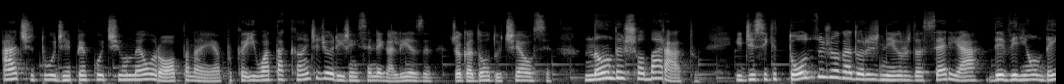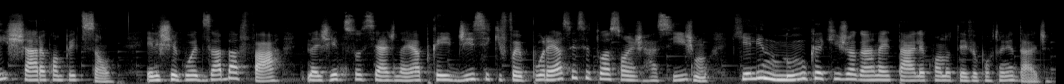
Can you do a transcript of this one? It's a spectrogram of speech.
A atitude repercutiu na Europa na época e o atacante de origem senegalesa, jogador do Chelsea, não deixou barato e disse que todos os jogadores negros da Série A deveriam deixar a competição. Ele chegou a desabafar nas redes sociais na época e disse que foi por essas situações de racismo que ele nunca quis jogar na Itália quando teve oportunidade.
